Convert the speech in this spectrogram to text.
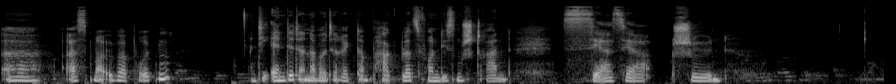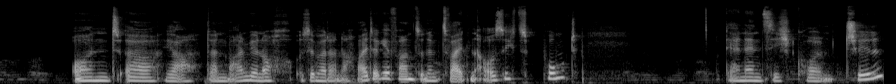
äh, erstmal überbrücken. Die endet dann aber direkt am Parkplatz von diesem Strand. Sehr, sehr schön. Und äh, ja, dann waren wir noch, sind wir danach weitergefahren zu einem zweiten Aussichtspunkt. Der nennt sich Colm Chill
